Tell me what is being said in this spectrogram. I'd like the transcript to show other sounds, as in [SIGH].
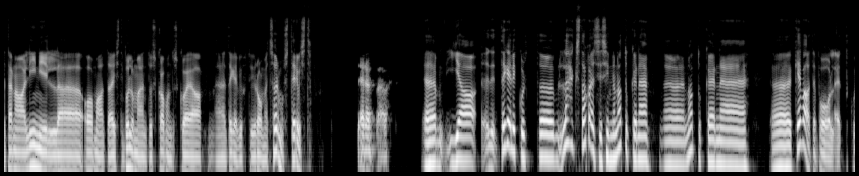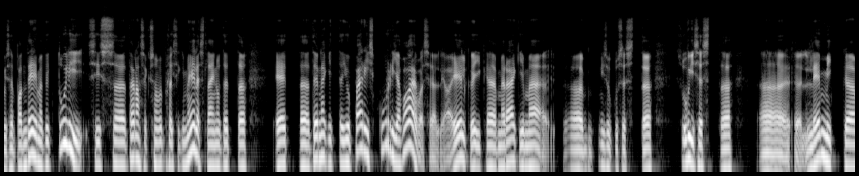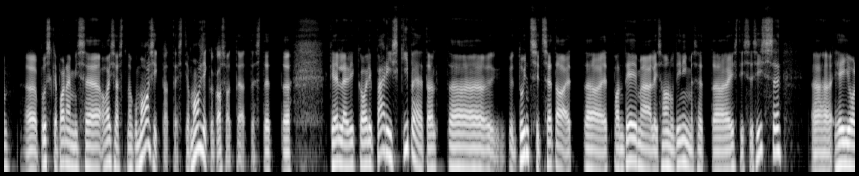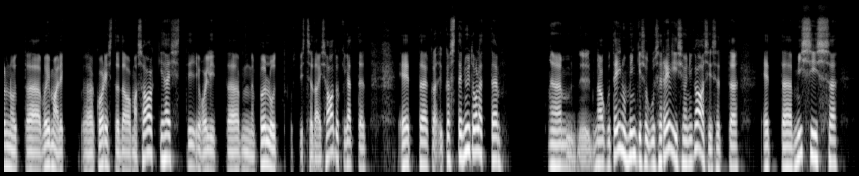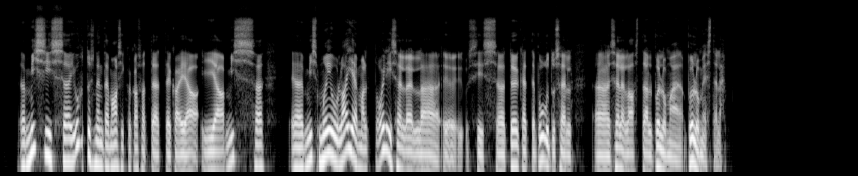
täna liinil omada Eesti Põllumajandus-Kaubanduskoja tegevjuhti Roomet Sõrmust, tervist! tere päevast! Ehm, ja äh, tegelikult äh, läheks tagasi sinna natukene, äh, natukene kevade poole, et kui see pandeemia kõik tuli, siis tänaseks on võib-olla isegi meelest läinud, et et te nägite ju päris kurja vaeva seal ja eelkõige me räägime niisugusest suvisest lemmikpõske panemise asjast nagu maasikatest ja maasikakasvatajatest, et kellel ikka oli päris kibedalt äh,, tundsid seda, et, äh, et pandeemia ajal ei saanud inimesed äh, Eestisse sisse äh,, ei olnud äh, võimalik äh, koristada oma saaki hästi, olid äh, põllud, kust vist seda ei saadudki kätte, et et äh, kas te nüüd olete äh, nagu teinud mingisuguse revisjoni ka siis, et et mis siis, mis siis juhtus nende maasikakasvatajatega ja, ja mis äh, mis mõju laiemalt oli sellel äh, siis äh, töökäte puudusel äh, sellel aastal põllumaja, põllumeestele?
